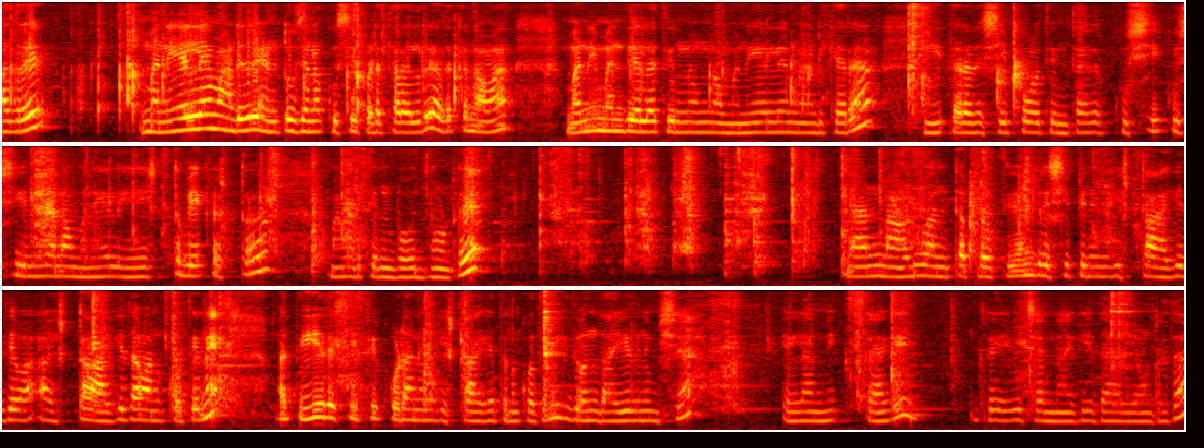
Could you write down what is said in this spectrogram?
ಆದರೆ ಮನೆಯಲ್ಲೇ ಮಾಡಿದರೆ ಎಂಟು ಜನ ಖುಷಿ ಪಡ್ತಾರಲ್ರಿ. ಅದಕ್ಕೆ ನಾವು ಮನೆ ಮಂದಿ ಎಲ್ಲ ತಿನ್ನೋಂಗೆ ನಾವು ಮನೆಯಲ್ಲೇ ಮಾಡಿಕ್ಯಾರ. ಈ ಥರ ರೆಸಿಪಿಗಳು ತಿಂತಾಯಿದ್ರೆ ಖುಷಿ ಖುಷಿಯಿಂದ ನಾವು ಮನೆಯಲ್ಲಿ ಎಷ್ಟು ಬೇಕಷ್ಟು ಮಾಡಿ ತಿನ್ಬೋದು ನೋಡ್ರಿ. ನಾನು ಮಾಡುವಂಥ ಪ್ರತಿಯೊಂದು ರೆಸಿಪಿ ನಿಮಗೆ ಇಷ್ಟ ಆಗಿದೆ ಇಷ್ಟ ಆಗಿದಾವೆ ಅನ್ಕೋತೀನಿ. ಮತ್ತು ಈ ರೆಸಿಪಿ ಕೂಡ ನಿಮ್ಗೆ ಇಷ್ಟ ಆಗೈತೆ ಅನ್ಕೋತೀನಿ. ಇದೊಂದು ಐದು ನಿಮಿಷ. ಎಲ್ಲ ಮಿಕ್ಸ್ ಆಗಿ ಗ್ರೇವಿ ಚೆನ್ನಾಗಿ ಇದಾಗಲಿ ನೋಡ್ರಿ ಇದು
